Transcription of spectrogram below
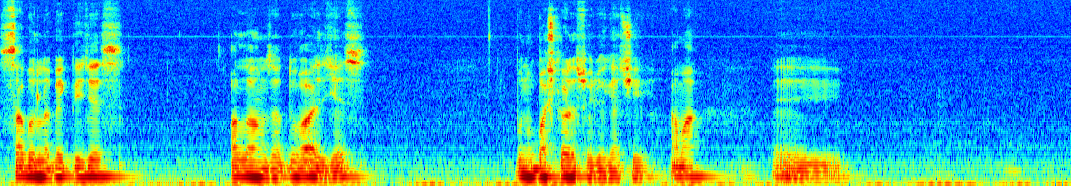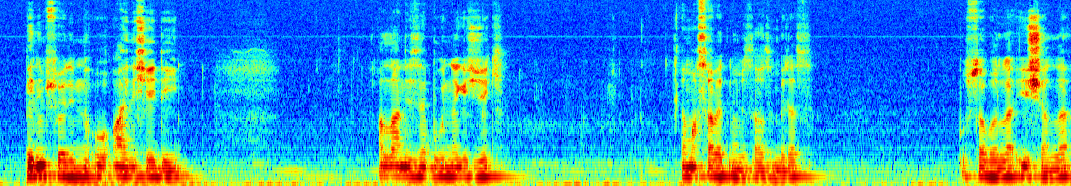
Sabırla bekleyeceğiz. Allah'ımıza dua edeceğiz. Bunu başkaları da söylüyor gerçi ama e, benim söylediğimle o aynı şey değil. Allah'ın izniyle bugüne geçecek. Ama sabretmemiz lazım biraz. Bu sabırla inşallah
